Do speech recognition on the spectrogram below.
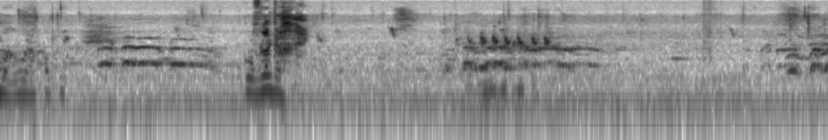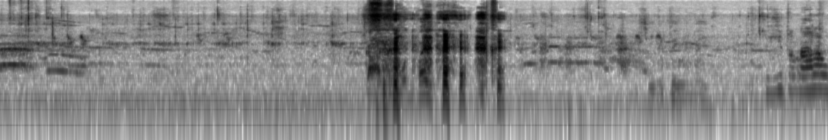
Ma, wala pa po. Ko vlog ah. Pa eh. Sige, pa. Sige pang araw.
